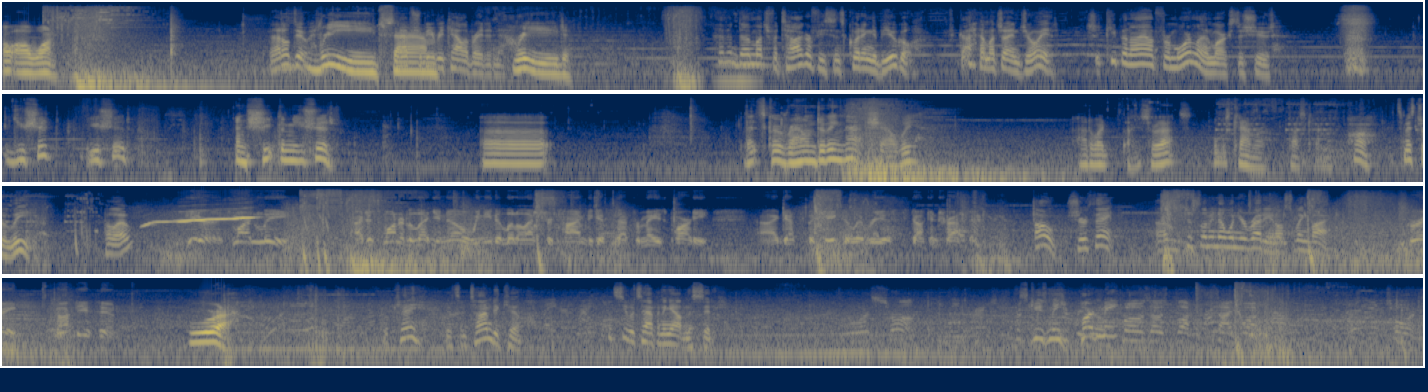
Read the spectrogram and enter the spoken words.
Oh, R1. That'll do it. Read, Snap should be recalibrated now. Read. Haven't done much photography since quitting the Bugle. Forgot how much I enjoy it. Should keep an eye out for more landmarks to shoot. You should. You should. And shoot them you should. Uh, let's go round doing that, shall we? How do I... So that's... What was camera? That's camera. Huh, it's Mr. Lee. Hello? Peter, it's Martin Lee. I just wanted to let you know we need a little extra time to get set for May's party. I guess the cake delivery is stuck in traffic. Oh, sure thing. Uh, just let me know when you're ready and I'll swing by. Great. Talk to you soon. Wah! Okay, got some time to kill. Let's see what's happening out in the city. What's wrong? Excuse me, pardon me? Bozos blocking sidewalks. Tourists.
